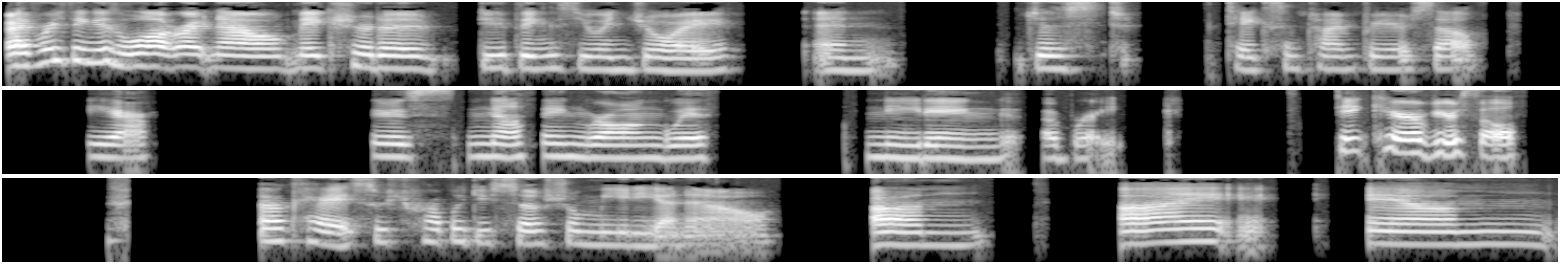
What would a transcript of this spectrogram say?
everything is a lot right now. Make sure to do things you enjoy and just take some time for yourself. Yeah. There's nothing wrong with needing a break. Take care of yourself. Okay, so we should probably do social media now. Um, I am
